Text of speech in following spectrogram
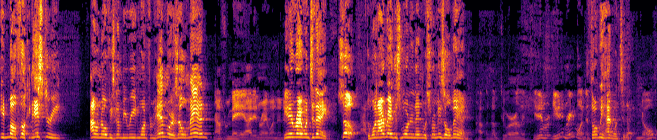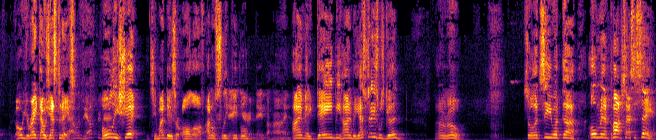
in motherfucking history. I don't know if he's going to be reading one from him or his old man. Not from me. I didn't write one today. He didn't write one today. So, the one I read this morning then was from his old man. I was up too early. You didn't. You didn't read one. I thought we had one today. No. Oh, you're right. That was yesterday's. That was yesterday. Holy shit. See, my days are all off. I don't sleep, Day- people. You're a day behind. I am a day behind, but yesterday's was good. I don't know. So let's see what uh, old man Pops has to say.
